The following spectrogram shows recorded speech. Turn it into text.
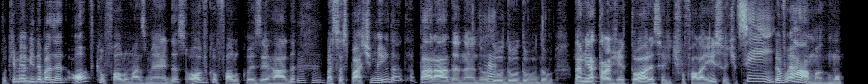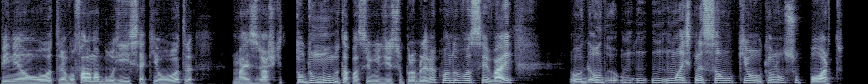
Porque minha vida é baseada. Óbvio que eu falo umas merdas, óbvio que eu falo coisa errada, Uhum. mas faz parte meio da, da parada, né? Do, É. do, do, do- do- da minha trajetória, se a gente for falar isso, tipo, Sim, eu vou errar, mano, uma opinião ou outra, eu vou falar uma burrice aqui ou outra, mas eu acho que todo mundo tá passivo disso. O problema é quando você vai. eu- eu- um- um- uma expressão que eu, que eu não suporto,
